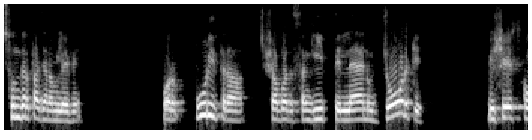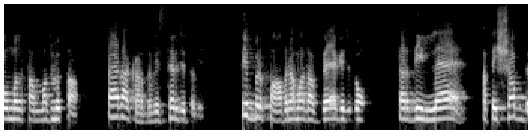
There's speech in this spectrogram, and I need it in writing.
ਸੁੰਦਰਤਾ ਜਨਮ ਲੇਵੇ ਔਰ ਪੂਰੀ ਤਰ੍ਹਾਂ ਸ਼ਬਦ ਸੰਗੀਤ ਤੇ ਲੈ ਨੂੰ ਜੋੜ ਕੇ ਵਿਸ਼ੇਸ਼ ਕੋਮਲਤਾ ਮਧੁਰਤਾ ਪੈਦਾ ਕਰ ਦੇਵੇ ਸਿਰਜ ਦੇਵੇ ਤਿਬਰ ਭਾਵਨਾਵਾਂ ਦਾ ਵੈਗ ਜਦੋਂ ਤਰਦੀ ਲੈਅ ਅਤੇ ਸ਼ਬਦ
